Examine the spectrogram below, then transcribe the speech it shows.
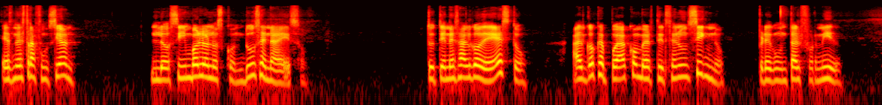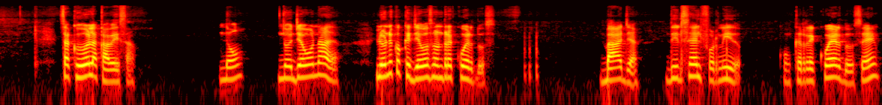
Es nuestra función. Los símbolos nos conducen a eso. ¿Tú tienes algo de esto? ¿Algo que pueda convertirse en un signo? pregunta el fornido. Sacudo la cabeza. No, no llevo nada. Lo único que llevo son recuerdos. Vaya, dice el fornido. ¿Con qué recuerdos, eh?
